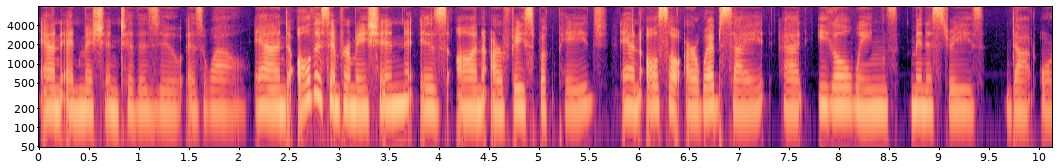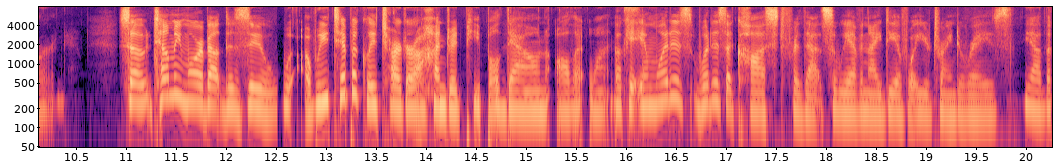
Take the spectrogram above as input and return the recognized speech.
and admission to the zoo as well. And all this information is on our Facebook page and also our website at eaglewingsministries.org. So tell me more about the zoo. Uh, we typically charter 100 people down all at once. Okay, and what is what is a cost for that so we have an idea of what you're trying to raise? Yeah, the,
